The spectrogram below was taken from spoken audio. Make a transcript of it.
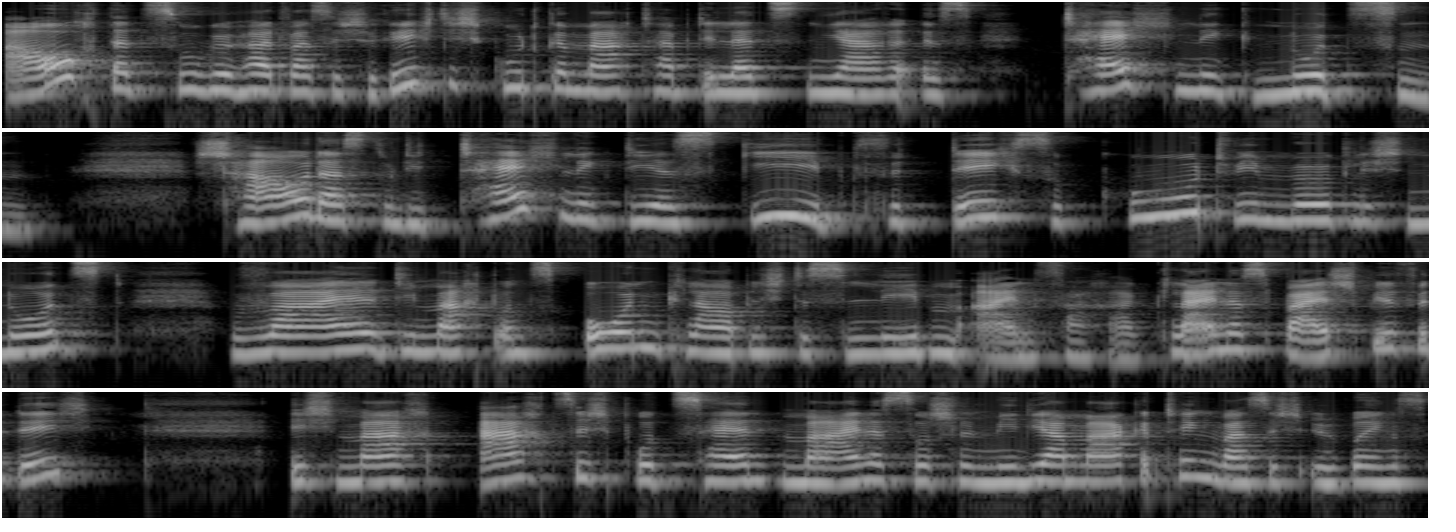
auch dazu gehört, was ich richtig gut gemacht habe die letzten Jahre, ist Technik nutzen. Schau, dass du die Technik, die es gibt, für dich so gut wie möglich nutzt, weil die macht uns unglaublich das Leben einfacher. Kleines Beispiel für dich. Ich mache 80 Prozent meines Social Media Marketing, was ich übrigens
